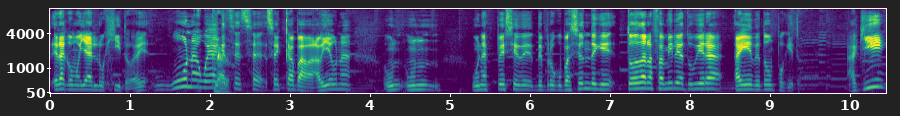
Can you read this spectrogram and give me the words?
era como ya el lujito. Había una Claro. que se, se- se escapaba. Había una, un- un- una especie de, de preocupación de que toda la familia tuviera ahí de todo un poquito. Aquí,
